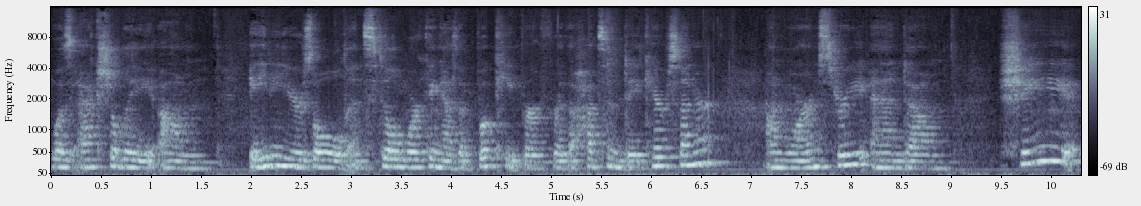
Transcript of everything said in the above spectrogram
was actually um, 80 years old and still working as a bookkeeper for the Hudson Daycare Center on Warren Street. And um, she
